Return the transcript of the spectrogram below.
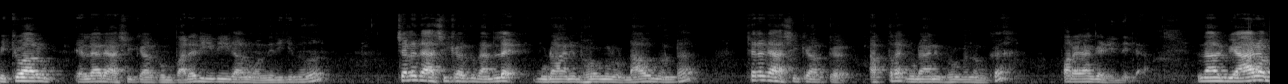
മിക്കവാറും എല്ലാ രാശിക്കാർക്കും പല രീതിയിലാണ് വന്നിരിക്കുന്നത്. ചില രാശിക്കാർക്ക് നല്ല ഗുണാനുഭവങ്ങൾ ഉണ്ടാകുന്നുണ്ട് ചില രാശിക്കാർക്ക് അത്ര ഗുണാനുഭവങ്ങൾ നമുക്ക് പറയാൻ കഴിയുന്നില്ല. എന്നാൽ വ്യാഴം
